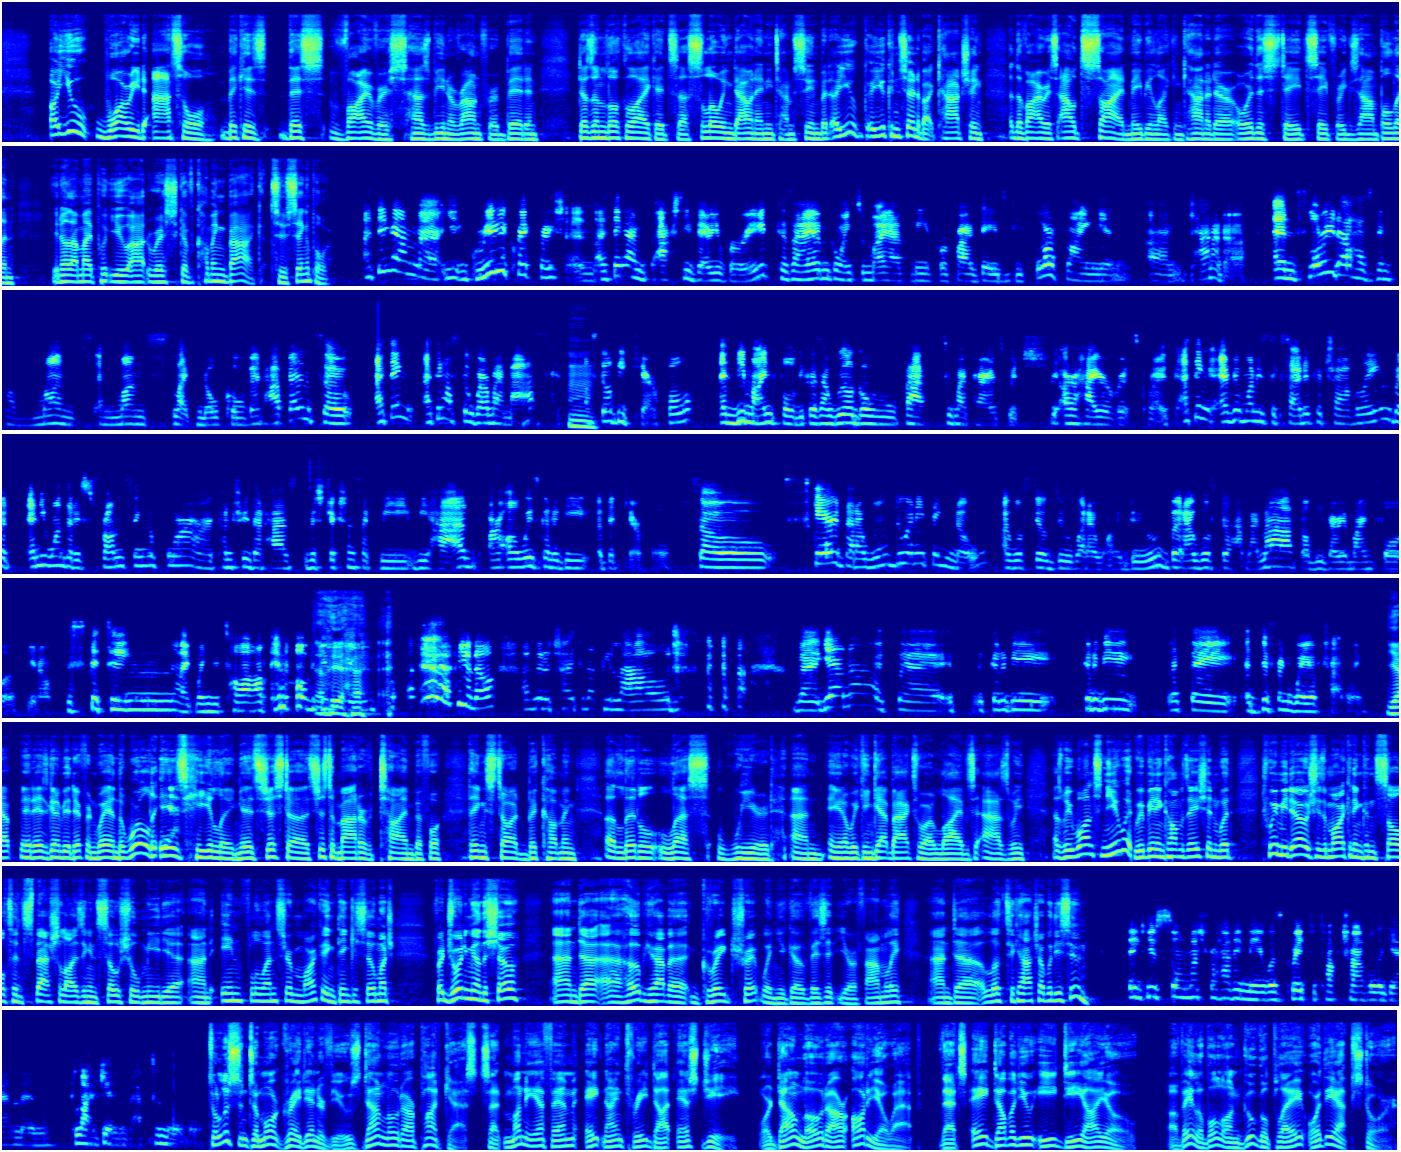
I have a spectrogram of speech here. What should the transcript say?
are you worried at all? Because this virus has been around for a bit and doesn't look like it's uh, slowing down anytime soon. But are you are you concerned about catching the virus outside, maybe like in Canada or the States, say for example, and you know that might put you at risk of coming back to Singapore? I think I'm uh, really quick question. I think I'm actually very worried because I am going to Miami for five days before flying in um, Canada. And Florida has been for months and months like no COVID happened. So I think I think I'll still wear my mask. Mm. I'll still be careful and be mindful because I will go back to my parents, which are higher risk, right? I think everyone is excited for traveling, but anyone that is from Singapore or a country that has restrictions like we we had are always going to be a bit careful. So scared that I won't do anything. No, I will still do what I want to do, but I will still have my mask. I'll be very mindful of, you know, the spitting, like when you talk and all these Oh, yeah. things. you know, I'm gonna try to not be loud. but yeah, no, it's uh, it's it's gonna be it's gonna be let's say a different way of traveling. Yep, it is going to be a different way, and the world is healing. It's just a, it's just a matter of time before things start becoming a little less weird, and you know we can get back to our lives as we as we once knew it. We've been in conversation with Twimi Do. She's a marketing consultant specializing in social media and influencer marketing. Thank you so much for joining me on the show, and uh, I hope you have a great trip when you go visit your family, and uh, look to catch up with you soon. Thank you so much for having me. It was great to talk travel again and life getting back to normal. To listen to more great interviews, download our podcasts at moneyfm893.sg or download our audio app. That's A W E D I O. Available on Google Play or the App Store.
